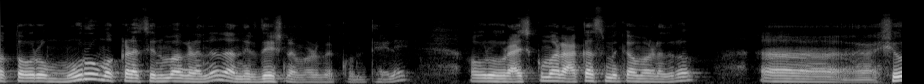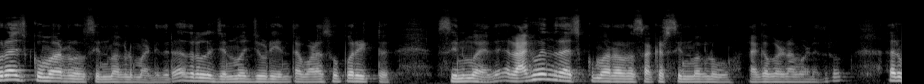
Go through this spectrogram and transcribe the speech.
ಮತ್ತು ಅವರು ಮೂರು ಮಕ್ಕಳ ಸಿನಿಮಾಗಳನ್ನು ನಾನು ನಿರ್ದೇಶನ ಮಾಡಬೇಕು ಅಂಥೇಳಿ ಅವರು ರಾಜ್ಕುಮಾರ್ ಆಕಸ್ಮಿಕ ಮಾಡಿದ್ರು. ಶಿವರಾಜ್ ಕುಮಾರ್ ಸಿನಿಮಾಗಳು ಮಾಡಿದರು. ಅದರಲ್ಲಿ ಜನ್ಮಜೋಡಿ ಅಂತ ಭಾಳ ಸೂಪರ್ ಹಿಟ್ ಸಿನಿಮಾ ಇದೆ. ರಾಘವೇಂದ್ರ ರಾಜ್ಕುಮಾರ್ ಅವರ ಸಾಕಷ್ಟು ಸಿನಿಮಾಗಳು ನಾಗಭರಣ ಮಾಡಿದರು. ಆದರೆ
